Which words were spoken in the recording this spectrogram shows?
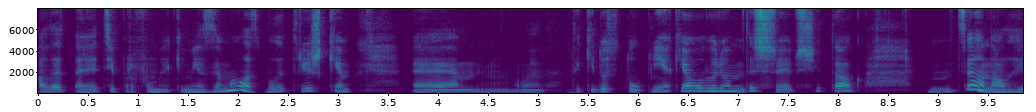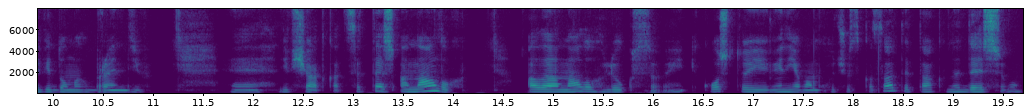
але е, ті парфуми, якими я займалась, були трішки е, такі доступні, як я говорю, дешевші. Так? Це аналоги відомих брендів. Е, Дівчатка, це теж аналог але аналог люксовий. І коштує він, я вам хочу сказати, так, недешево.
